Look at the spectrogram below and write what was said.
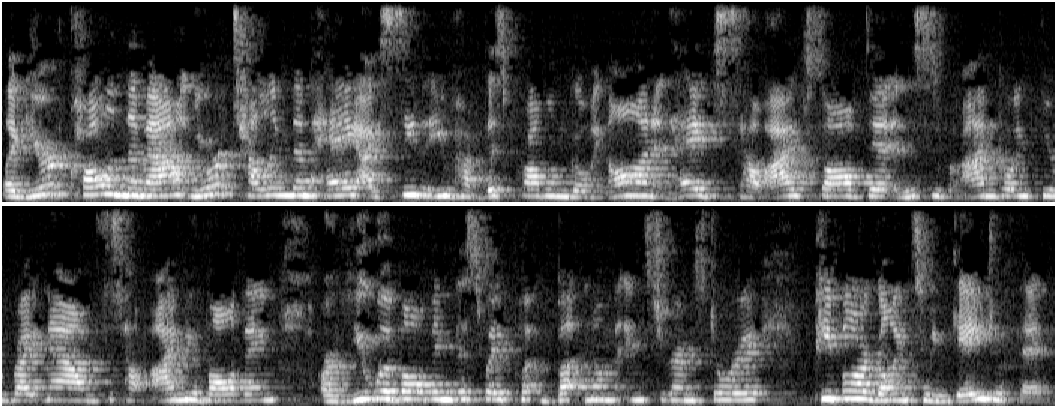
like you're calling them out, you're telling them, hey, I see that you have this problem going on, and hey, this is how I've solved it, and this is what I'm going through right now, and this is how I'm evolving. Are you evolving this way? Put a button on the Instagram story. People are going to engage with it,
